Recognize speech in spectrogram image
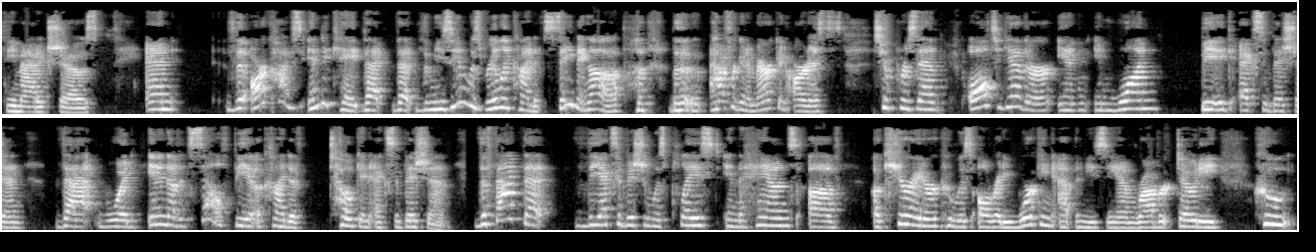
thematic shows. And the archives indicate that, that the museum was really kind of saving up the African American artists to present all together in, in one big exhibition that would, in and of itself, be a kind of token exhibition. The fact that the exhibition was placed in the hands of a curator who was already working at the museum, Robert Doty, who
